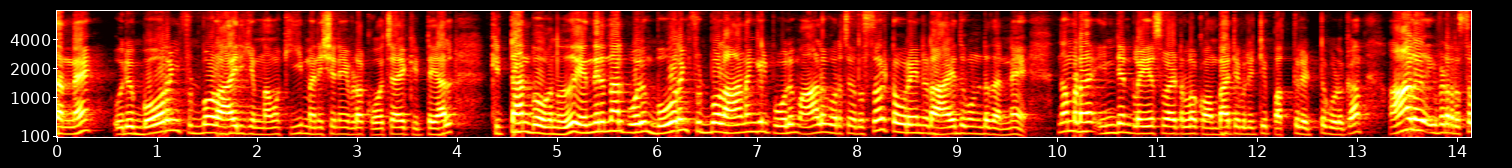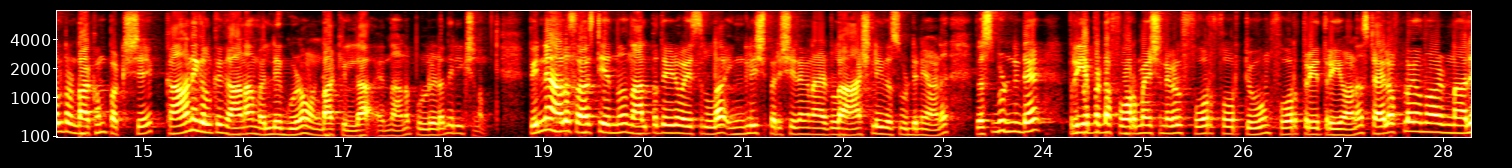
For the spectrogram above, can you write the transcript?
തന്നെ ഒരു ബോറിംഗ് ഫുട്ബോൾ ആയിരിക്കും നമുക്ക് ഈ മനുഷ്യനെ ഇവിടെ കോച്ചായി കിട്ടിയാൽ കിട്ടാൻ പോകുന്നത്. എന്നിരുന്നാൽ പോലും ബോറിംഗ് ഫുട്ബോൾ ആണെങ്കിൽ പോലും ആൾ കുറച്ച് റിസൾട്ട് ഓറിയന്റഡ് ആയതുകൊണ്ട് തന്നെ നമ്മുടെ ഇന്ത്യൻ പ്ലേയേഴ്സുമായിട്ടുള്ള കോമ്പാറ്റബിലിറ്റി പത്തിലിട്ട് കൊടുക്കാം. ആൾ ഇവിടെ റിസൾട്ട് ഉണ്ടാക്കും പക്ഷേ കാണികൾക്ക് കാണാൻ വലിയ ഗുണം ഉണ്ടാക്കില്ല എന്നാണ് പുള്ളിയുടെ നിരീക്ഷണം. പിന്നെ ആൾ സജസ്റ്റ് ചെയ്യുന്നത് നാൽപ്പത്തേഴ് വയസ്സുള്ള ഇംഗ്ലീഷ് പരിശീലകനായിട്ടുള്ള ആഷ്ലി വെസ്ബുഡിനെയാണ് വെസ്ബുഡിന്റെ പ്രിയപ്പെട്ട ഫോർമേഷനുകൾ ഫോർ ഫോർ ടുവും ഫോർ ത്രീ ത്രീയും ആണ്. സ്റ്റൈൽ ഓഫ് പ്ലേ എന്ന് പറഞ്ഞാൽ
